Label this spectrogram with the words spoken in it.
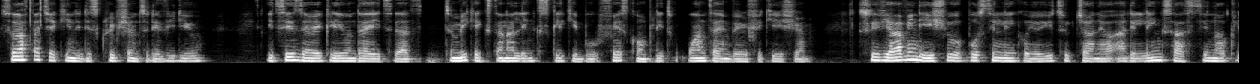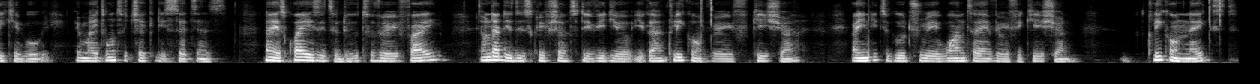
So after checking the description to the video, it says directly under it that to make external links clickable, first complete one-time verification. So if you're having the issue of posting link on your YouTube channel and the links are still not clickable, you might want to check these settings. Now it's quite easy to do to verify. Under the description to the video, you can click on verification and you need to go through a one-time verification. Click on next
